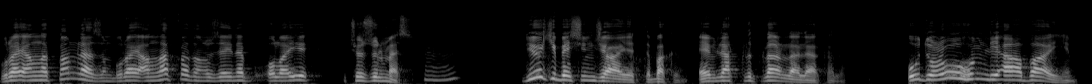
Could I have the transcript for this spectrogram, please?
Burayı anlatmam lazım. Burayı anlatmadan o Zeynep olayı çözülmez. Hı hı. Diyor ki 5. ayette bakın evlatlıklarla alakalı. Ud'uhum li abaihim.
